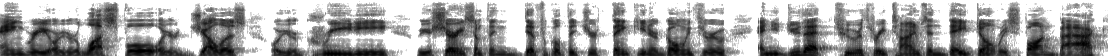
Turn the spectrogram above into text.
angry or you're lustful or you're jealous or you're greedy or you're sharing something difficult that you're thinking or going through, and you do that two or three times and they don't respond back,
